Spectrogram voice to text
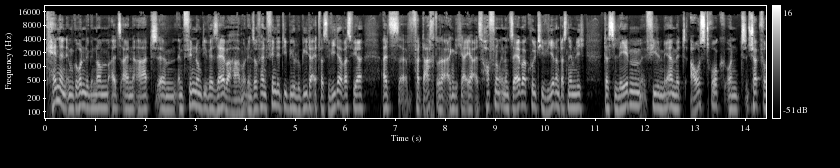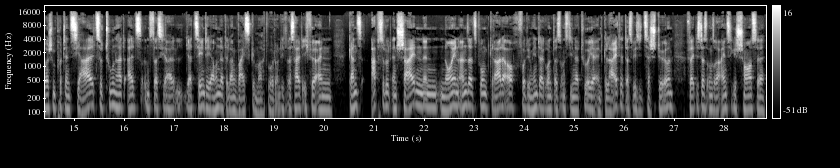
kennen im Grunde genommen als eine Art ähm, Empfindung, die wir selber haben. Und insofern findet die Biologie da etwas wieder, was wir als äh, Verdacht oder eigentlich ja eher als Hoffnung in uns selber kultivieren, dass nämlich das Leben viel mehr mit Ausdruck und schöpferischem Potenzial zu tun hat, als uns das ja Jahrzehnte, Jahrhunderte lang weiß gemacht wurde. Und das halte ich für einen ganz absolut entscheidenden neuen Ansatzpunkt, gerade auch vor dem Hintergrund, dass uns die Natur ja entgleitet, dass wir sie zerstören. Vielleicht ist das unsere einzige Chance,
